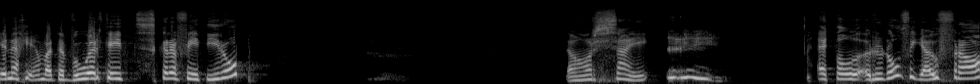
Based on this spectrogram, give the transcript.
Enige een wat 'n woord het, skrif het hierop. Daar sê Ek wil Rudolf vir jou vra,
